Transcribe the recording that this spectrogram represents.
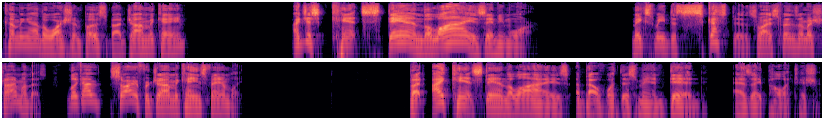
coming out of the Washington Post about John McCain? I just can't stand the lies anymore. Makes me disgusted. That's why I spend so much time on this. Look, I'm sorry for John McCain's family. But I can't stand the lies about what this man did as a politician.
